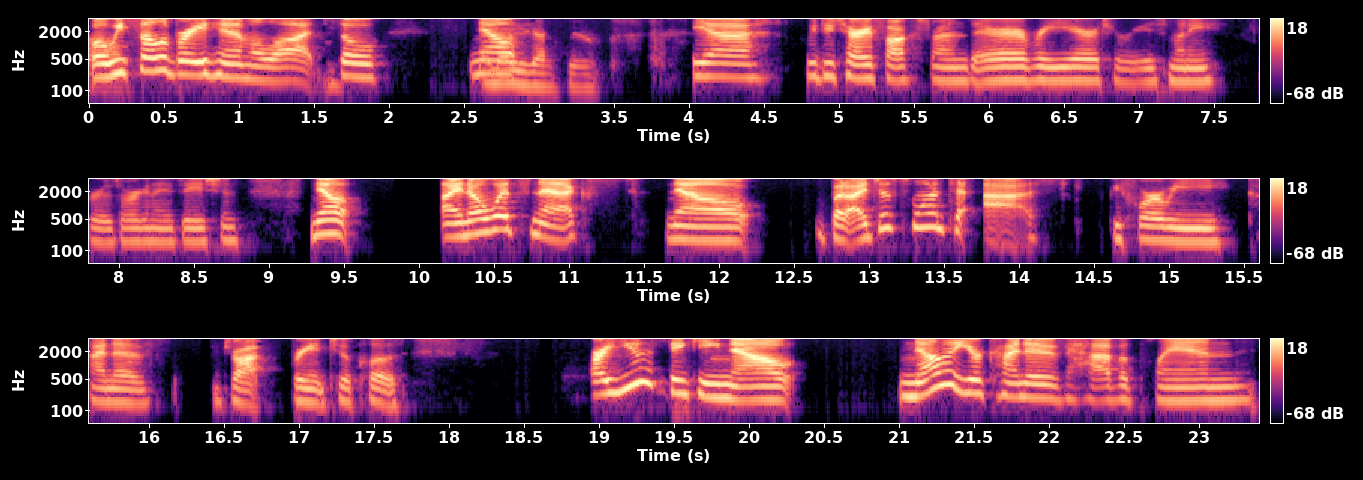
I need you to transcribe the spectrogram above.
Well, we celebrate him a lot. So now, you guys do. yeah, we do Terry Fox runs every year to raise money for his organization. Now, I know what's next now, but I just want to ask before we kind of drop, bring it to a close. Are you thinking now, now that you're kind of have a plan,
